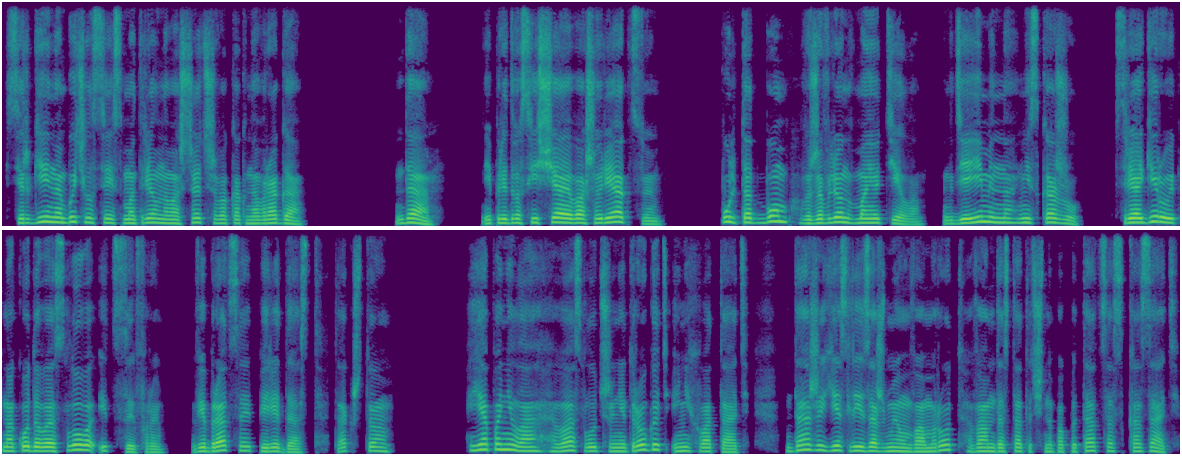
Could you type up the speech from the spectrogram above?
Сергей набычился и смотрел на вошедшего, как на врага. «Да, и предвосхищая вашу реакцию, пульт от бомб вживлен в мое тело. Где именно, не скажу. Среагирует на кодовое слово и цифры. Вибрация передаст. Так что... Я поняла, вас лучше не трогать и не хватать. Даже если и зажмем вам рот, вам достаточно попытаться сказать.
